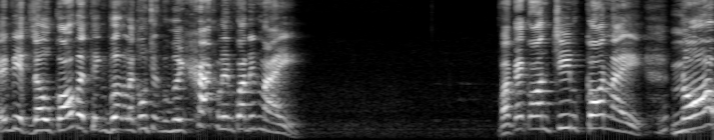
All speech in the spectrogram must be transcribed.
Cái việc giàu có và thịnh vượng là câu chuyện của người khác liên quan đến mày. Và cái con chim con này, Nó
